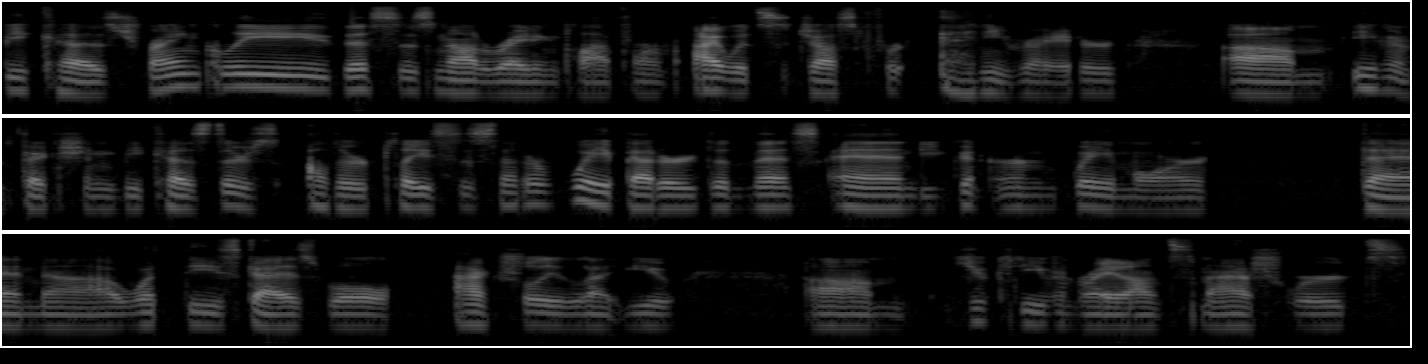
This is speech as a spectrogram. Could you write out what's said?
Because frankly, this is not a writing platform I would suggest for any writer, um, even fiction, because there's other places that are way better than this, and you can earn way more than uh, what these guys will actually let you. Um, you could even write on Smashwords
